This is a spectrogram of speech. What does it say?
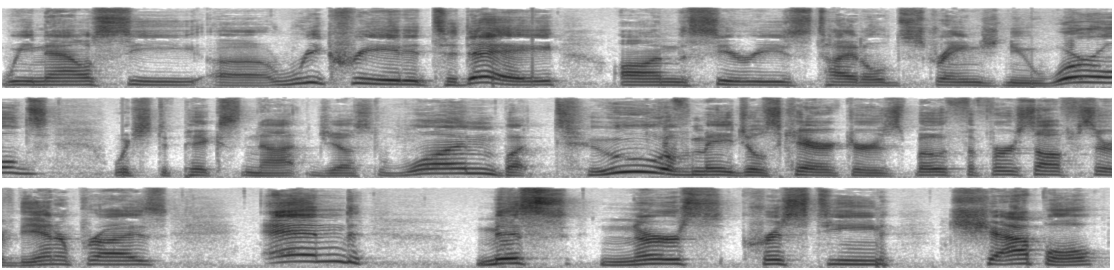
we now see uh, recreated today on the series titled Strange New Worlds, which depicts not just one, but two of Majel's characters, both the first officer of the Enterprise and Miss Nurse Christine Chapel,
